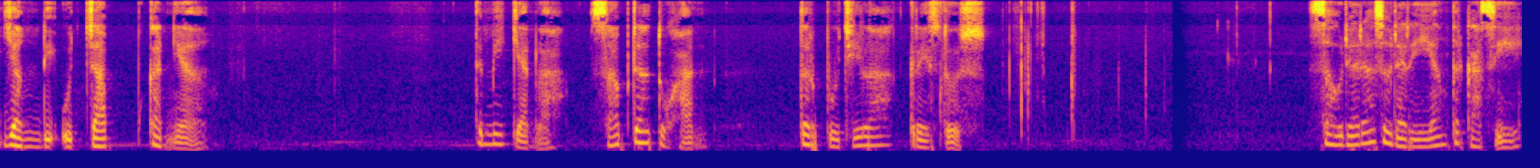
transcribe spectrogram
yang diucapkannya. Demikianlah sabda Tuhan. Terpujilah Kristus. Saudara-saudari yang terkasih,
